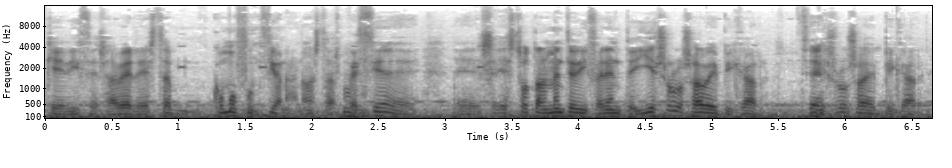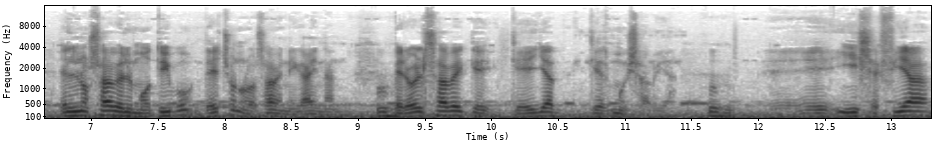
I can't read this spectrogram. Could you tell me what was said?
que dices, a ver, esta, ¿cómo funciona ¿no? esta especie? Eh, es, es, totalmente diferente y eso lo sabe picar. Eso lo sabe picar. Él no sabe el motivo, de hecho no lo sabe ni Gainan, uh -huh. pero él sabe que, que, ella que es muy sabia. Uh -huh. eh, y se fía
